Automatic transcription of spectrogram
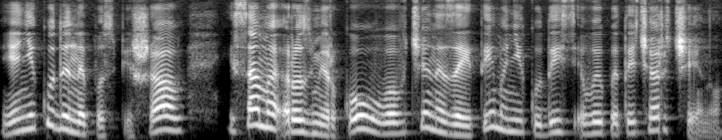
Я нікуди не поспішав і саме розмірковував, чи не зайти мені кудись випити чарчину,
